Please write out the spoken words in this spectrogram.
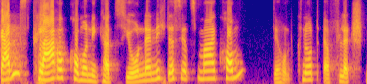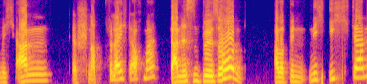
ganz klarer Kommunikation, nenne ich das jetzt mal, kommt, der Hund knurrt, er fletscht mich an, er schnappt vielleicht auch mal, dann ist ein böser Hund. Aber bin nicht ich dann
